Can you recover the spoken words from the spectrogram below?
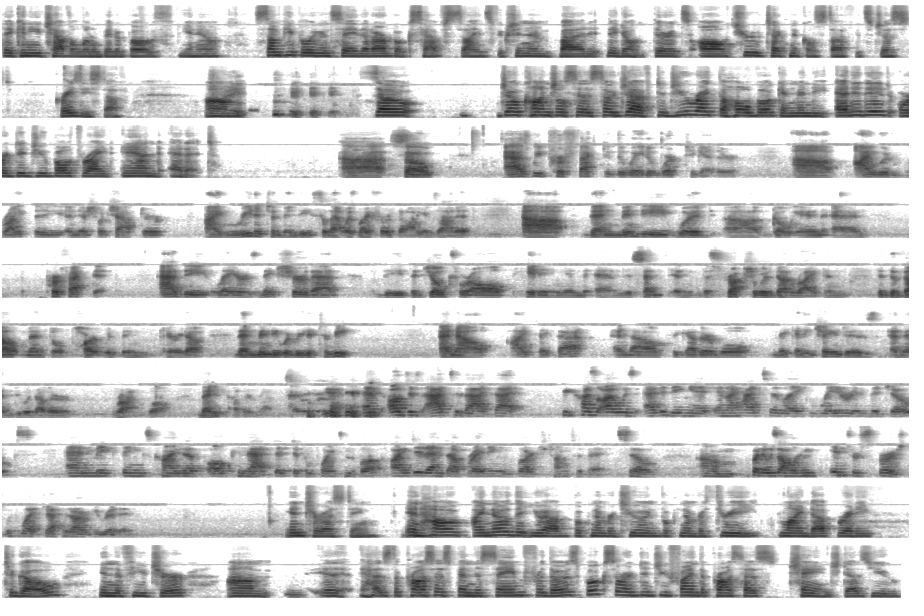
they can each have a little bit of both you know. Some people even say that our books have science fiction in but they don't. There it's all true technical stuff. It's just crazy stuff um Right. so Joe Conjal says, So Jeff, did you write the whole book and Mindy edited, or did you both write and edit? Uh, so, as we perfected the way to work together, uh, I would write the initial chapter. I'd read it to Mindy, so that was my first audience on it. Uh, then Mindy would uh, go in and perfect it, add the layers, make sure that the, the jokes were all hitting and, and the sen- and the structure was done right and the developmental part was being carried out. Then Mindy would read it to me. And now I take that and now together we'll make any changes and then do another run. Well, many other runs. yeah. And I'll just add to that that because I was editing it and I had to like layer in the jokes and make things kind of all connect at different points in the book, I did end up writing large chunks of it. So, um, but it was all in, interspersed with what Jeff had already written. Interesting. And how I know that you have book number two and book number three lined up, ready to go in the future. Um, it, has the process been the same for those books, or did you find the process changed as you,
